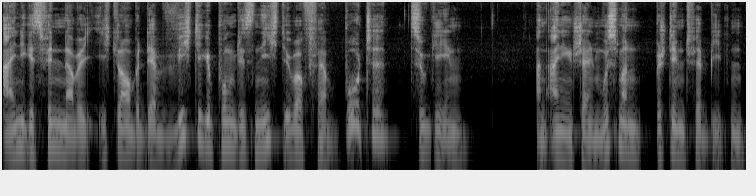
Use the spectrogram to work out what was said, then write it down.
einiges finden, aber ich glaube, der wichtige Punkt ist nicht über Verbote zu gehen. An einigen Stellen muss man bestimmt verbieten,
